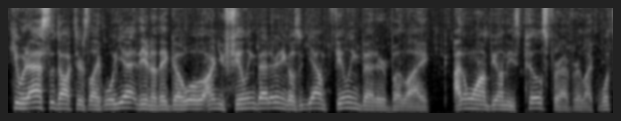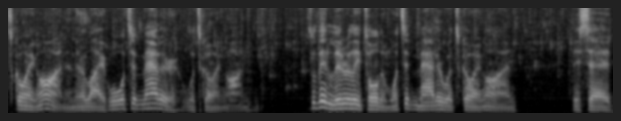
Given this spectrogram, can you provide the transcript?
he would ask the doctors like, well, yeah, you know, they go, well, aren't you feeling better? And he goes, yeah, I'm feeling better, but like, I don't want to be on these pills forever. Like, what's going on? And they're like, well, what's it matter what's going on? So they literally told him, what's it matter what's going on? They said,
